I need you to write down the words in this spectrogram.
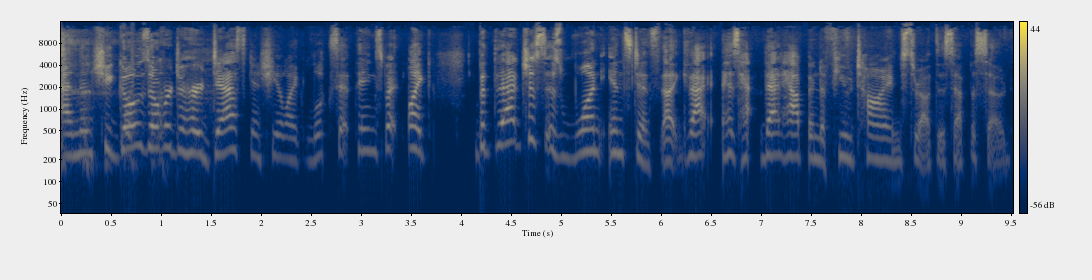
And then she goes over to her desk and she like looks at things, but like, but that just is one instance like that has, ha- that happened a few times throughout this episode.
